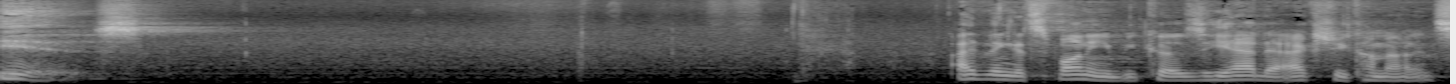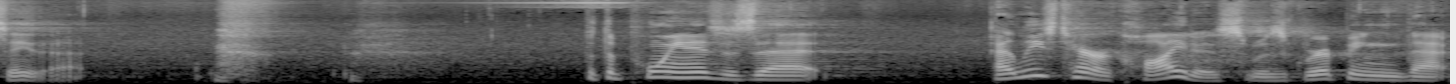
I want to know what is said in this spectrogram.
is." I think it's funny because he had to actually come out and say that. but the point is, is that at least Heraclitus was gripping that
